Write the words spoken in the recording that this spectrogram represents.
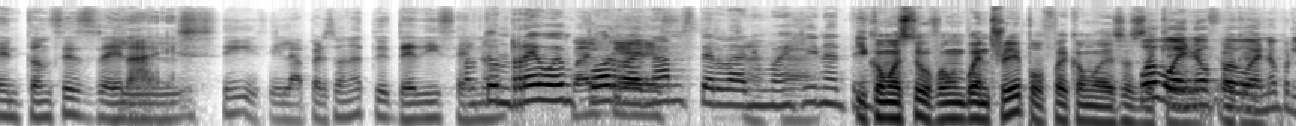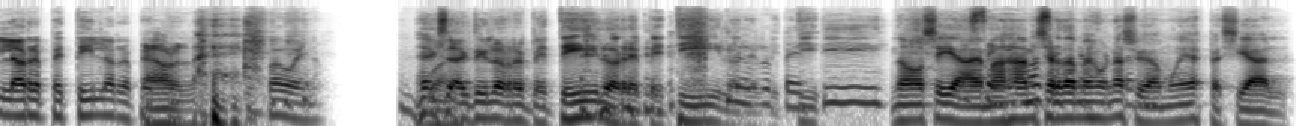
Entonces, el, Nice. sí, sí, la persona te, te dice, ¿no? un re buen ¿Cuál porro en? Ámsterdam, Ajá. imagínate. ¿Y cómo estuvo? ¿Fue un buen trip o fue como de esos de Fue que- bueno, fue bueno, porque lo repetí, lo repetí. Ah. Fue bueno. Exacto, y lo repetí, lo repetí, lo Lo repetí. No, sí, además Ámsterdam es una ciudad muy especial.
